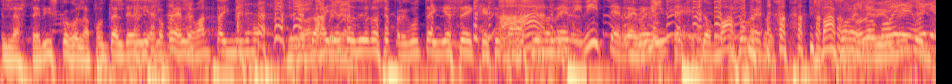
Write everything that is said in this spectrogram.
el asterisco con la punta del dedo y el hombre se levanta ahí mismo. Se y entonces ahí pelear. donde uno se pregunta, ¿y este qué se estaba Ah, haciendo? reviviste, reviviste. Eso, más o menos. Más o No menos. lo- oye, oye,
